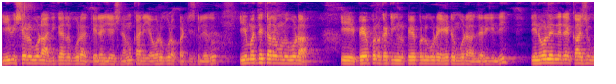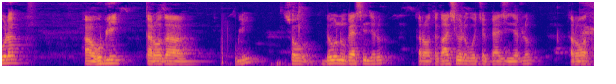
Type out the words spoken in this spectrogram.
ఈ విషయాలు కూడా అధికారులకు కూడా తెలియజేసినాము కానీ ఎవరు కూడా పట్టించుకోలేదు. ఈ మధ్య కాలంలో కూడా ఈ పేపర్ కటింగ్లు పేపర్లు కూడా వేయటం కూడా జరిగింది. దీనివల్ల ఏంటంటే కాశీగూడ కూడా హుబ్లీ తర్వాత హుబ్లీ సో డోను ప్యాసింజరు తర్వాత కాశీగూడకు వచ్చే ప్యాసింజర్లు తర్వాత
